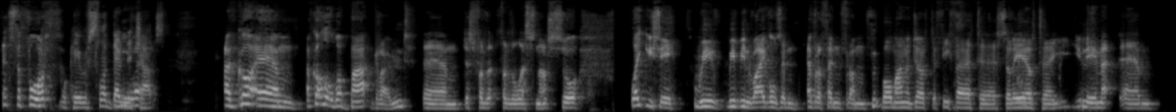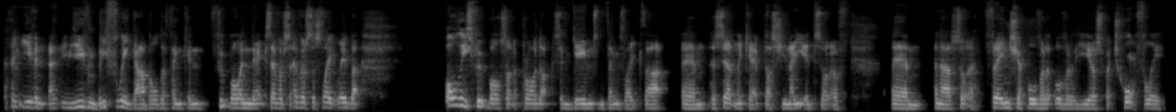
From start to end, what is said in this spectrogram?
It's the fourth. Okay, we've slid down yeah. the charts. I've got um, I've got a little bit of background um, just for the for the listeners. So, like you say, we've we've been rivals in everything from Football Manager to FIFA to Sorare to you name it. Um, I think you even you even briefly dabbled, I think, in Football Index ever ever so slightly, but all these football sort of products and games and things like that um, has certainly kept us united, sort of um, in our sort of friendship over over the years. Which hopefully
